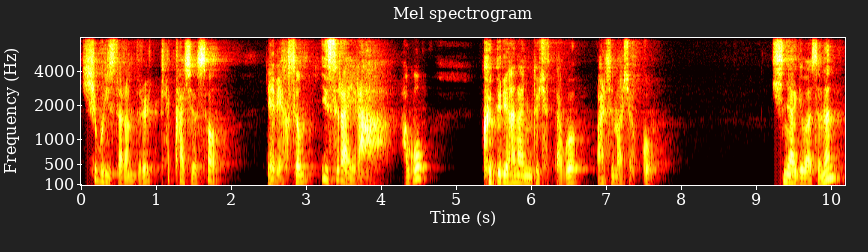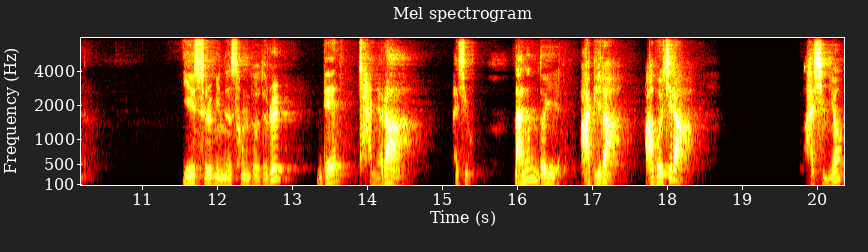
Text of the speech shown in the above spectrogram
히브리 사람들을 택하셔서 내 백성 이스라엘아 하고 그들이 하나님 되셨다고 말씀하셨고 신약에 와서는 예수를 믿는 성도들을 내 자녀라 하시고 나는 너희 아비라 아버지라 하시며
